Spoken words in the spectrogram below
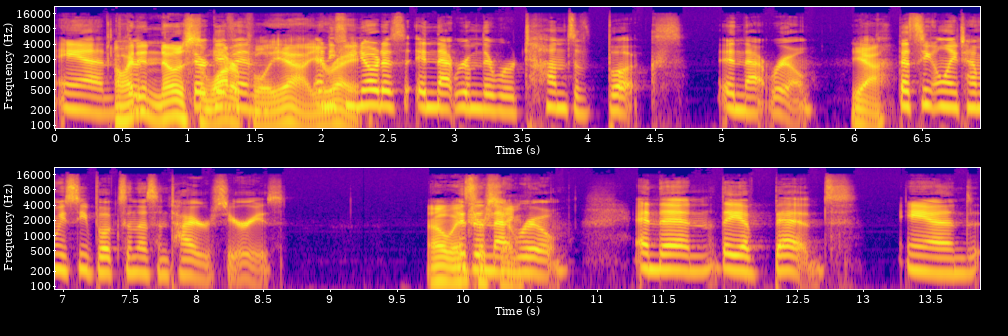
And Oh, I didn't notice the water pool. Yeah, you're and if you notice in that room there were tons of books in that room. yeah. That's the only time we see books in this entire series. Oh, interesting. Is in that room. And then they have beds and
